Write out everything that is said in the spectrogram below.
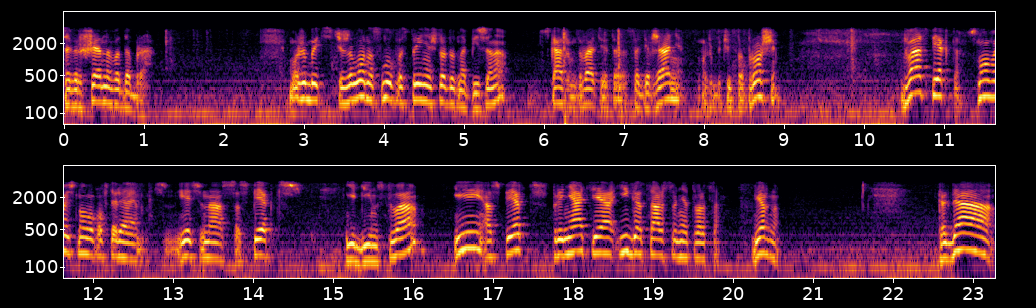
совершенного добра. Может быть, тяжело на слух воспринять, что тут написано. Скажем, давайте это содержание, может быть, чуть попроще. Два аспекта, снова и снова повторяем. Есть у нас аспект единства и аспект принятия иго царствования Творца. Верно? Когда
